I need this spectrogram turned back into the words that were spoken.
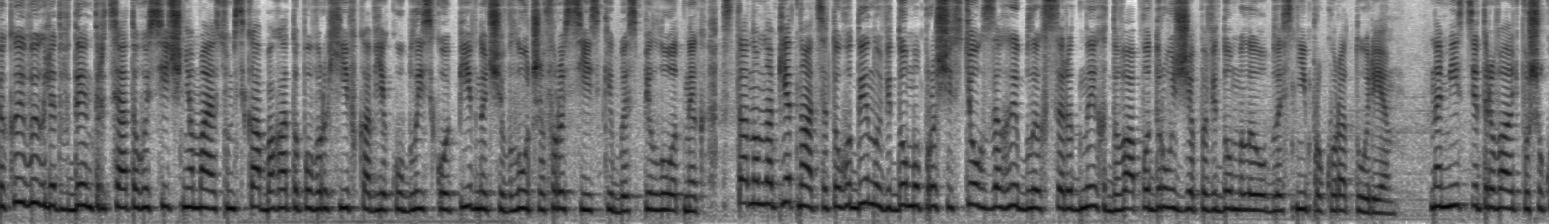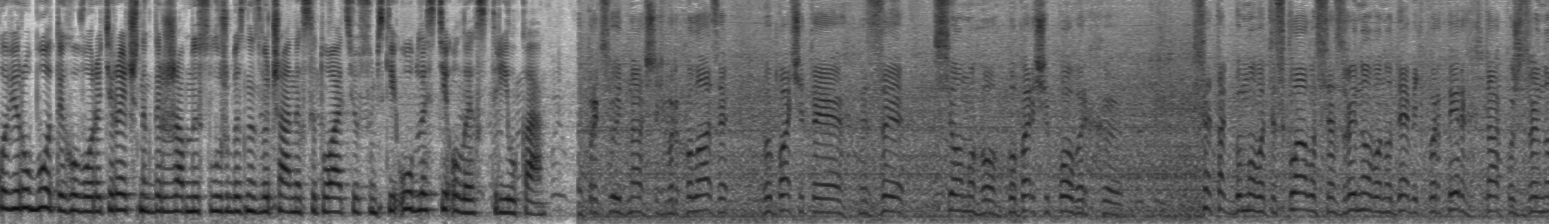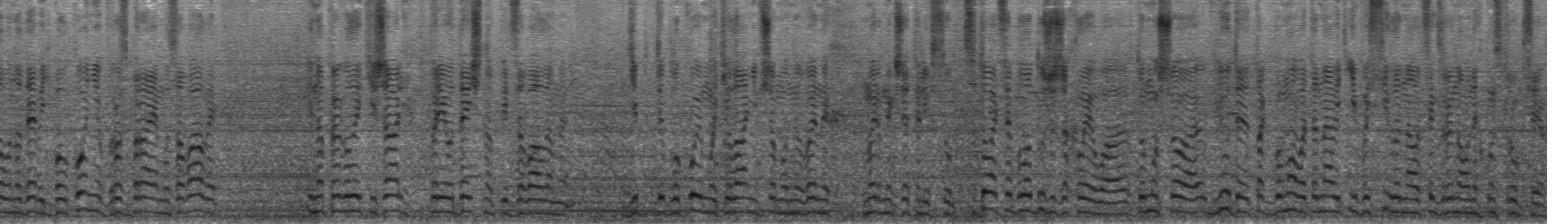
Такий вигляд в день 30 січня має сумська багатоповерхівка, в яку близько опівночі влучив російський безпілотник. Станом на 15 годину відомо про шістьох загиблих. Серед них два подружжя повідомили обласній прокуратурі. На місці тривають пошукові роботи, говорить речник Державної служби з надзвичайних ситуацій у Сумській області Олег Стрілка. Працюють наші верхолази. Ви бачите, з сьомого по перший поверх все так би мовити склалося. Зруйновано 9 квартир, також зруйновано 9 балконів. Розбираємо завали. І на превеликий жаль, періодично під завалами деблокуємо тіла ні в чому невинних мирних жителів Сум. Ситуація була дуже жахлива, тому що люди, так би мовити, навіть і висіли на оцих зруйнованих конструкціях.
